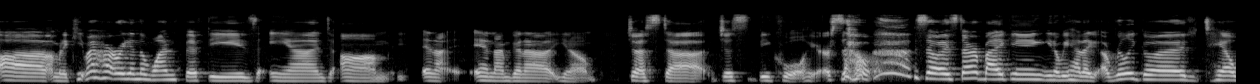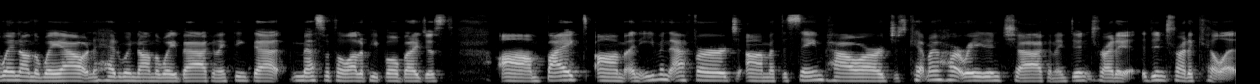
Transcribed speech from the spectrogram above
Uh, I'm going to keep my heart rate in the 150s, and um, and I, and I'm gonna, you know, just uh, just be cool here. So so I start biking. You know, we had a, a, really good tailwind on the way out and a headwind on the way back, and I think that messed with a lot of people. But I just um, biked um, an even effort um, at the same power, just kept my heart rate in check, and I didn't try to I didn't try to kill it.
